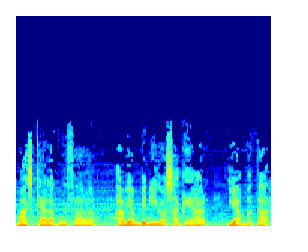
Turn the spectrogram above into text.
Más que a la cruzada, habían venido a saquear y a matar.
